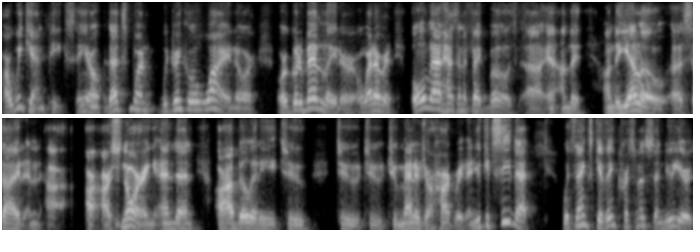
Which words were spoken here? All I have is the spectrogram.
our weekend peaks. And, you know, that's when we drink a little wine or or go to bed later or whatever. All that has an effect both uh, on the on the yellow uh, side and our, our, our, snoring, and then our ability to to to to manage our heart rate. And you can see that with Thanksgiving, Christmas, and New Year's,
